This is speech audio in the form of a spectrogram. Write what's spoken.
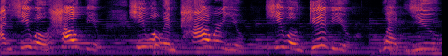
And He will help you, He will empower you, He will give you what you.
